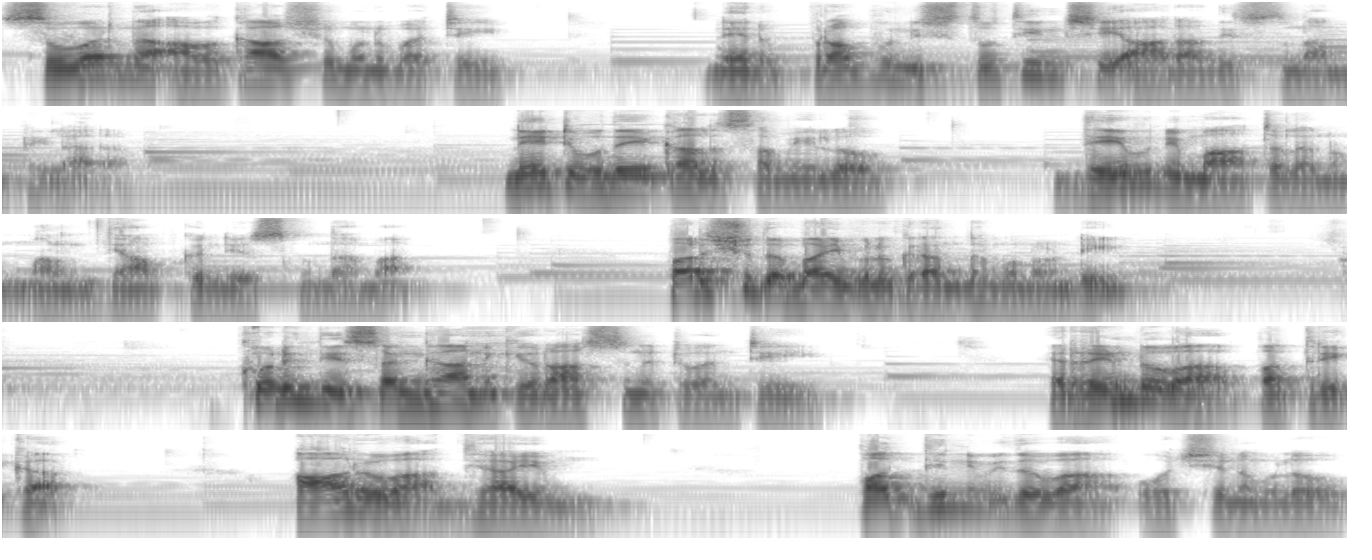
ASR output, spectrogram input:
సువర్ణ అవకాశమును బట్టి నేను ప్రభుని స్తుతించి ఆరాధిస్తున్నాను ప్రిలారా నేటి ఉదయకాల సమయంలో దేవుని మాటలను మనం జ్ఞాపకం చేసుకుందామా? పరిశుద్ధ బైబిల్ గ్రంథము నుండి కొరింది సంఘానికి రాసినటువంటి రెండవ పత్రిక ఆరవ అధ్యాయం పద్దెనిమిదవ వచనములో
